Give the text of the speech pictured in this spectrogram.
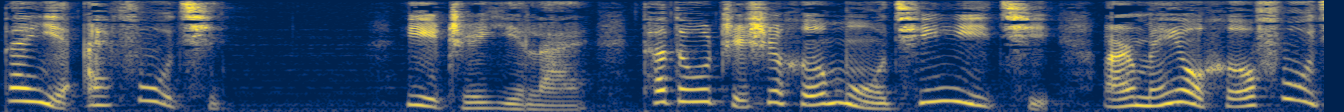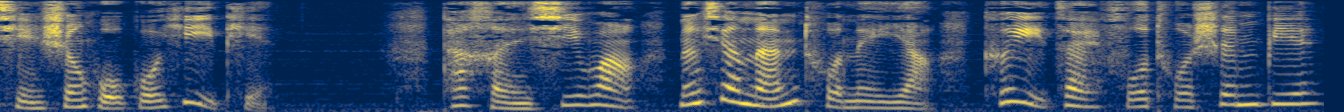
但也爱父亲。一直以来，他都只是和母亲一起，而没有和父亲生活过一天。他很希望能像南陀那样，可以在佛陀身边。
